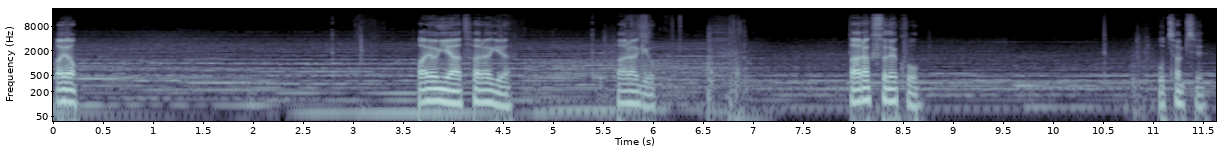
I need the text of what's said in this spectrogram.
화영 화영이야. 타락이야. 타락이요 타락 스네코. 못 참지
